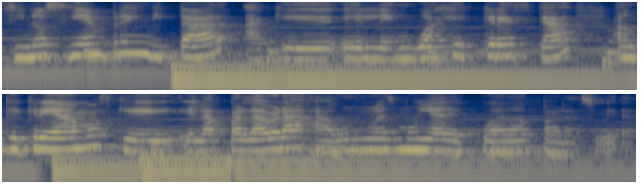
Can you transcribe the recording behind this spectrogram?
sino siempre invitar a que el lenguaje crezca, aunque creamos que la palabra aún no es muy adecuada para su edad.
